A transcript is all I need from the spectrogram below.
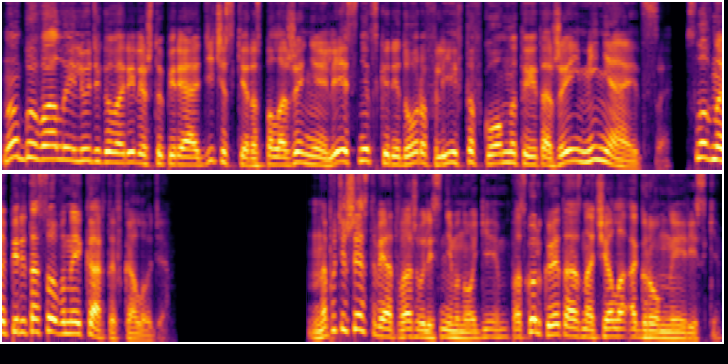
но бывалые люди говорили, что периодически расположение лестниц, коридоров, лифтов, комнат и этажей меняется, словно перетасованные карты в колоде. На путешествия отваживались немногие, поскольку это означало огромные риски.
